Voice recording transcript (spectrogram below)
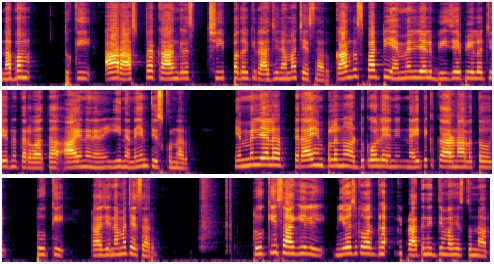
నబం తుకి ఆ రాష్ట్ర కాంగ్రెస్ చీఫ్ పదవికి రాజీనామా చేశారు. కాంగ్రెస్ పార్టీ ఎమ్మెల్యేలు బీజేపీలో చేరిన తర్వాత ఆయన ఈ నిర్ణయం తీసుకున్నారు. ఎమ్మెల్యేల ఫిరాయింపులను అడ్డుకోలేని నైతిక కారణాలతో టూకి రాజీనామా చేశారు. టూకీ సాగిలి నియోజకవర్గానికి ప్రాతినిధ్యం వహిస్తున్నారు.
